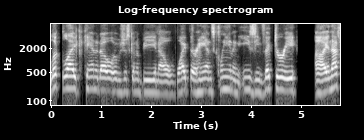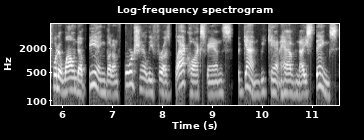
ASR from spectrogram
looked like Canada it was just going to be, you know, wipe their hands clean and easy victory. Uh, and that's what it wound up being. But unfortunately for us Blackhawks fans, again, we can't have nice things.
